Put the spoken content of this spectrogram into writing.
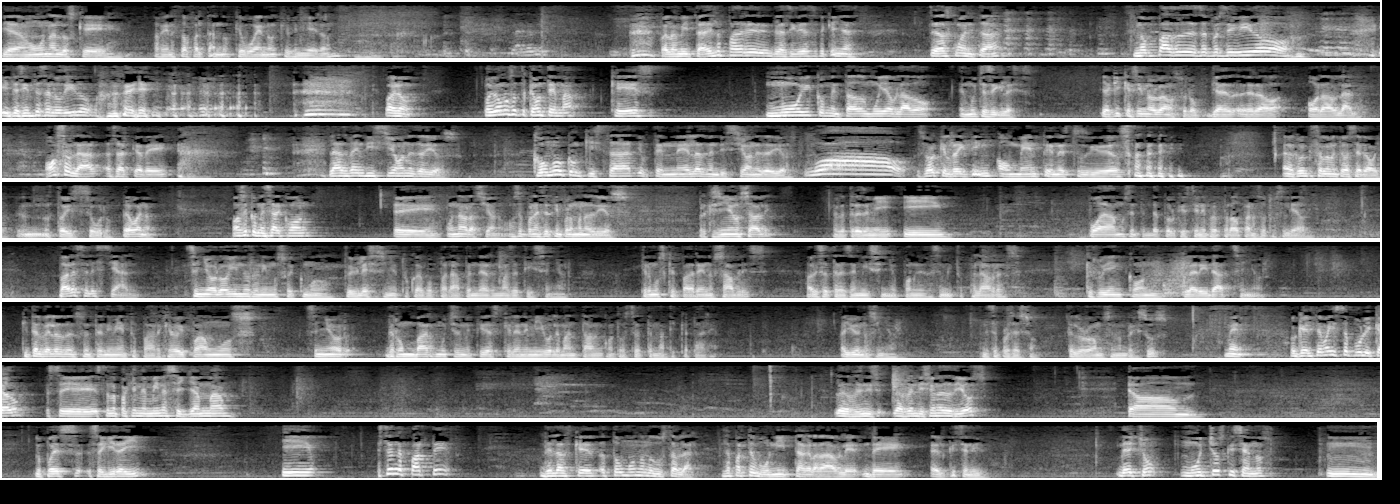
Y aún a los que habían estado faltando, qué bueno que vinieron. Palomita, es lo padre de las iglesias pequeñas. ¿Te das cuenta? No pasas desapercibido y te sientes aludido. bueno, hoy vamos a tocar un tema que es muy comentado, muy hablado en muchas iglesias. Y aquí casi no hablamos, pero ya era hora de hablarlo. Vamos a hablar acerca de las bendiciones de Dios. ¿Cómo conquistar y obtener las bendiciones de Dios? ¡Wow! Espero que el rating aumente en estos videos. Creo que solamente va a ser hoy, no estoy seguro. Pero bueno, vamos a comenzar con eh, una oración. Vamos a poner este tiempo en la mano de Dios. Para que el Señor nos hable, hable atrás de mí y podamos entender todo lo que Dios tiene preparado para nosotros el día de hoy. Padre Celestial, Señor, hoy nos reunimos hoy como tu iglesia, Señor, tu cuerpo, para aprender más de ti, Señor. Queremos que, Padre, nos hables, hables a través de mí, Señor, pongas en mí tus palabras que fluyen con claridad, Señor. Quita el velo de nuestro entendimiento, Padre, que hoy podamos, Señor, derrumbar muchas mentiras que el enemigo levantaba en cuanto a esta temática, Padre. Ayúdanos, Señor, en este proceso. Te lo rogamos en nombre de Jesús. Amén. Ok, el tema ya está publicado, está en la página de Mina, se llama las bendiciones de Dios. lo puedes seguir ahí. Y esta es la parte de las que a todo mundo nos gusta hablar. Es la parte bonita, agradable del el cristianismo. De hecho, muchos cristianos mmm,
